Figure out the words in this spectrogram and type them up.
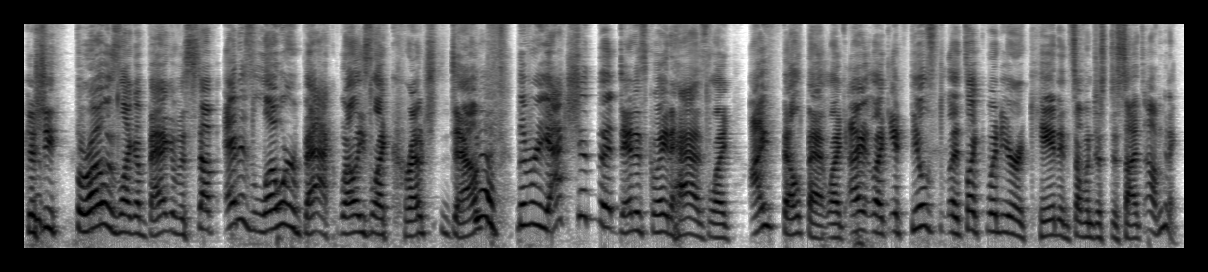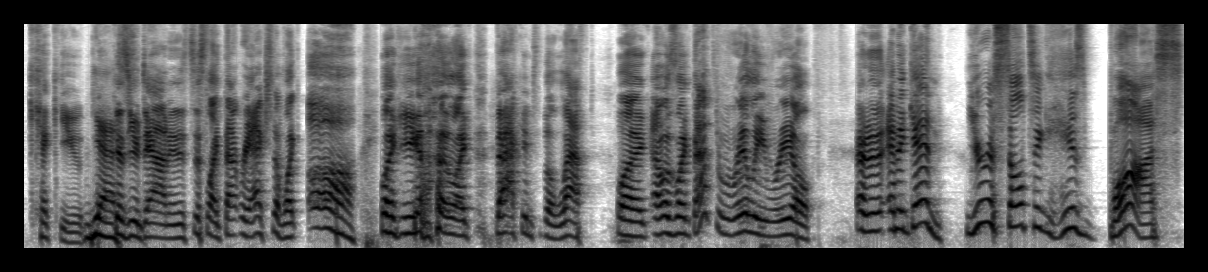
because she throws like a bag of his stuff at his lower back while he's like crouched down. Yeah. The reaction that Dennis Quaid has, like I felt that, like I like it feels. It's like when you're a kid and someone just decides, oh, I'm gonna kick you, Yes. because you're down, and it's just like that reaction of like, oh, like you like back into the left. Like I was like, that's really real. And and again, you're assaulting his boss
